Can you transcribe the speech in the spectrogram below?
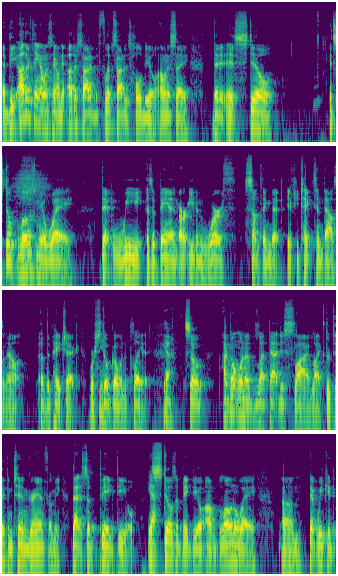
Uh, The other thing I want to say on the other side of the flip side of this whole deal, I want to say that it, it still it still blows me away that we as a band are even worth something that if you take ten thousand out of the paycheck, we're still going to play it. yeah So I don't want to let that just slide like they're taking 10 grand from me. That is a big deal. Yeah. It still is a big deal. I'm blown away um, that we could,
